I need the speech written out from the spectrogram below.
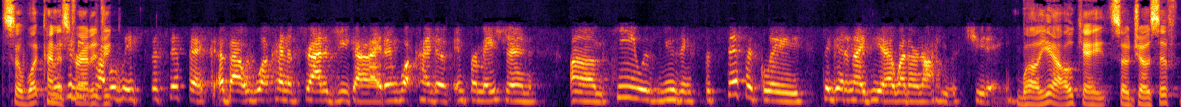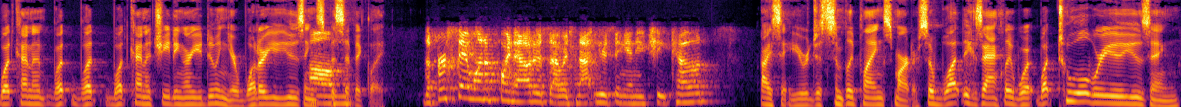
So what kind we of strategy be probably specific about what kind of strategy guide and what kind of information um, he was using specifically to get an idea whether or not he was cheating. Well, yeah, okay. So Joseph, what kind of what what what kind of cheating are you doing here? What are you using Um, specifically? The first thing I want to point out is I was not using any cheat codes. I see. You were just simply playing smarter. So what exactly what what tool were you using?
